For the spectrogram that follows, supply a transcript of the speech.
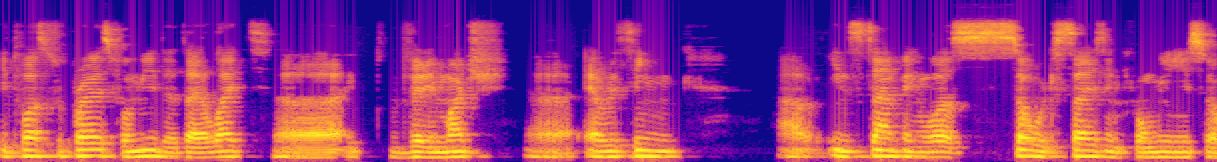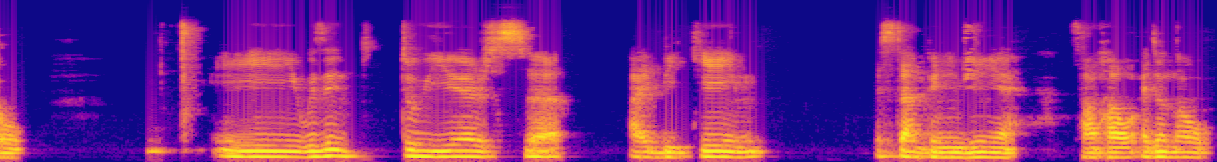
it was surprise for me that I liked uh, it very much. Uh, everything uh, in stamping was so exciting for me. So within two years, I became a stamping engineer somehow. I don't know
